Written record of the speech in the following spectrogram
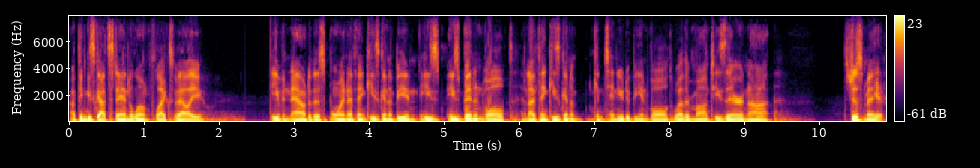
I think he's got standalone flex value even now to this point, I think he's going to be in, he's he's been involved, and I think he's going to continue to be involved whether Monty's there or not. It's just me. If,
